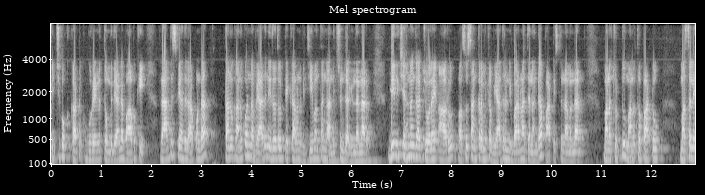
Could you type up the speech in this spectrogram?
పిచ్చికొక్క కట్టుకు గురైన తొమ్మిదేళ్ళ బాబుకి ర్యాబిస్ వ్యాధి రాకుండా తనకు కనుగొన్న వ్యాధి నిరోధక టీకాలను విజయవంతంగా అందించడం జరిగిందన్నారు. దీనికి చిహ్నంగా జూలై ఆరు పశు సంక్రమిక వ్యాధుల నివారణ దినంగా పాటిస్తున్నామన్నారు. మన చుట్టూ మనతో పాటు మసలే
